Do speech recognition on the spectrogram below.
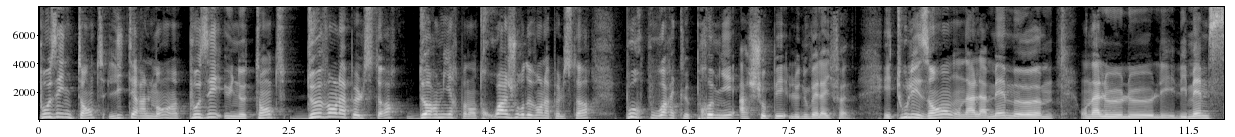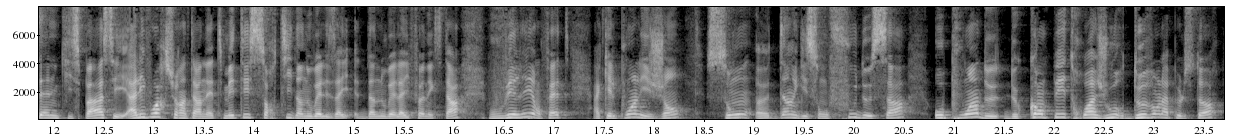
poser une tente, littéralement, hein, poser une tente devant l'Apple Store, dormir pendant trois jours devant l'Apple Store pour pouvoir être le premier à choper le nouvel iPhone. Et tous les ans, on a la même, euh, on a le, les, mêmes scènes qui se passent. Et allez voir sur Internet, mettez sortie d'un nouvel, iPhone, etc. Vous verrez en fait à quel point les gens sont euh, dingues et sont fous de ça, au point de, camper trois jours devant l'Apple Store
